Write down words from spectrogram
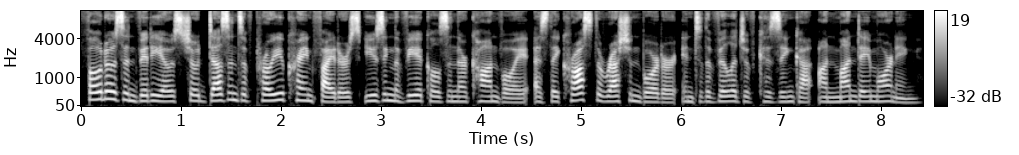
Photos and videos showed dozens of pro Ukraine fighters using the vehicles in their convoy as they crossed the Russian border into the village of Kazinka on Monday morning.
